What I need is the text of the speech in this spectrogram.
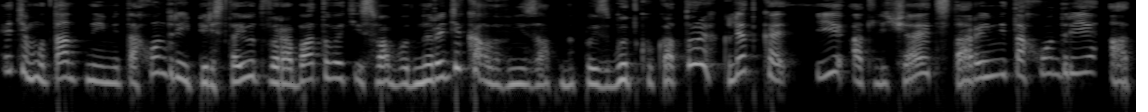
эти мутантные митохондрии перестают вырабатывать и свободные радикалы внезапно, по избытку которых клетка и отличает старые митохондрии от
